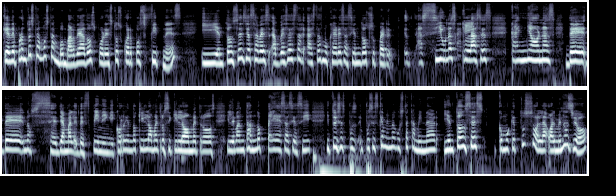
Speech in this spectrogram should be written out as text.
que de pronto estamos tan bombardeados por estos cuerpos fitness y entonces, ya sabes, a veces a, estas mujeres haciendo súper, así unas clases cañonas de, de, no sé, llámale, de spinning y corriendo kilómetros y kilómetros y levantando pesas y así. Y tú dices, pues, pues es que a mí me gusta caminar. Y entonces como que tú sola, o al menos yo,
